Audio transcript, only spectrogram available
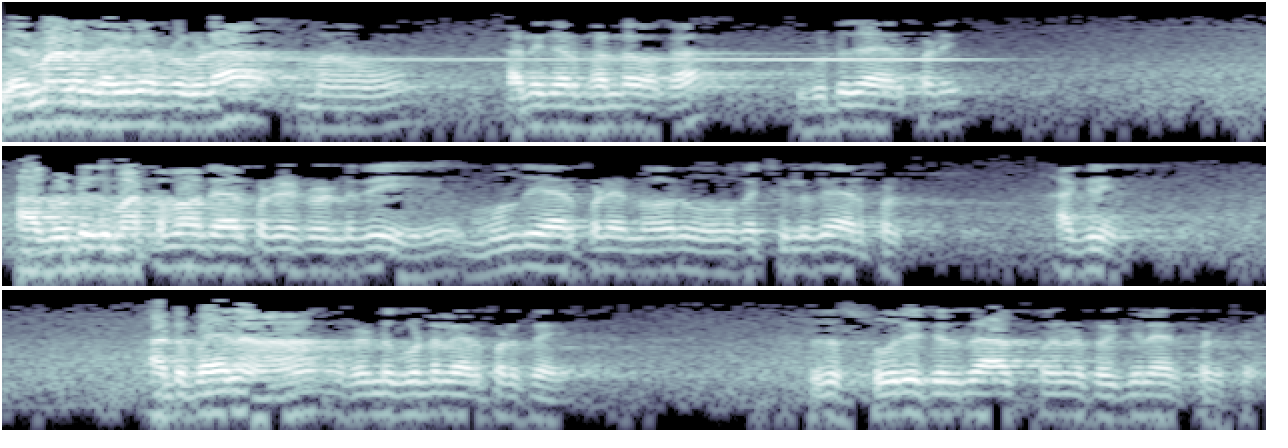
నిర్మాణం జరిగినప్పుడు కూడా మనం తల్లి గర్భంలో ఒక గుడ్డుగా ఏర్పడి ఆ గుడ్డుకు మొట్టమొదటి ఏర్పడేటువంటిది ముందు ఏర్పడే నోరు ఒక చిల్లుగా ఏర్పడుతుంది. అగ్ని. అటు పైన రెండు గుంటలు ఏర్పడతాయి. సూర్య చంద్రాత్మైన ప్రజ్ఞలు ఏర్పడతాయి.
